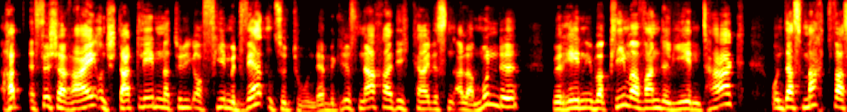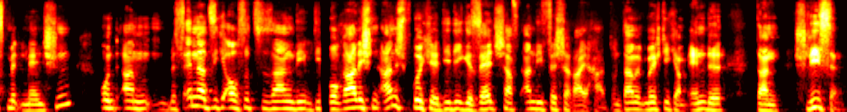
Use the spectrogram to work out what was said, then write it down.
hat Fischerei und Stadtleben natürlich auch viel mit Werten zu tun. Der Begriff Nachhaltigkeit ist in aller Munde. Wir reden über Klimawandel jeden Tag und das macht was mit Menschen. Und ähm, es ändern sich auch sozusagen die, die, moralischen Ansprüche, die die Gesellschaft an die Fischerei hat. Und damit möchte ich am Ende dann schließen.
